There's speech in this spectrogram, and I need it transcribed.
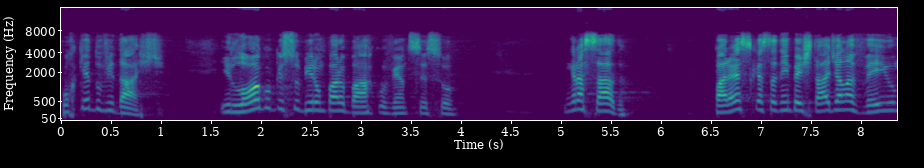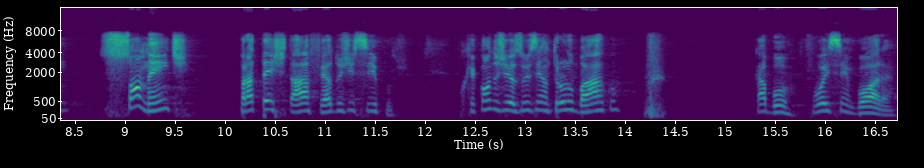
por que duvidaste? E logo que subiram para o barco, o vento cessou. Engraçado. Parece que essa tempestade ela veio somente para testar a fé dos discípulos. Porque quando Jesus entrou no barco, acabou, foi-se embora.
